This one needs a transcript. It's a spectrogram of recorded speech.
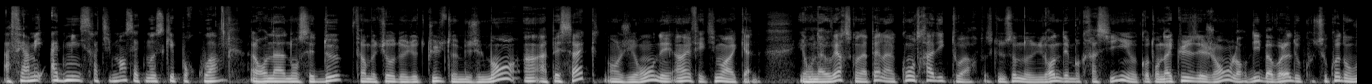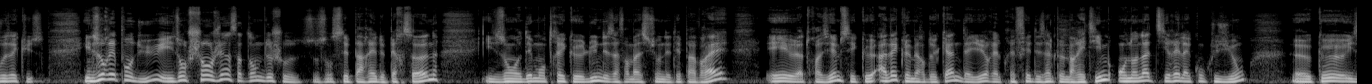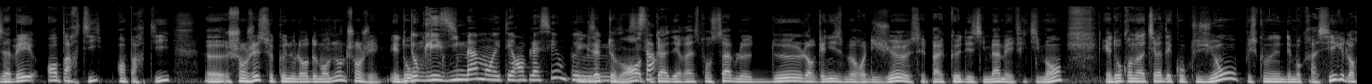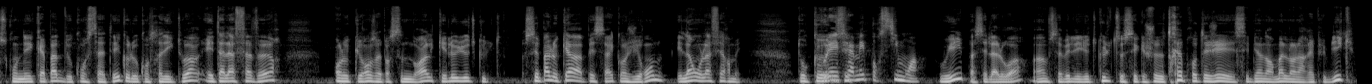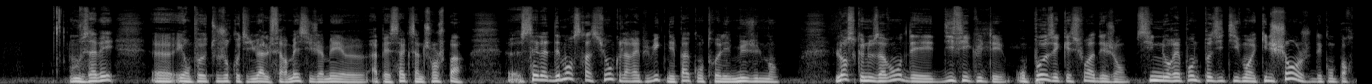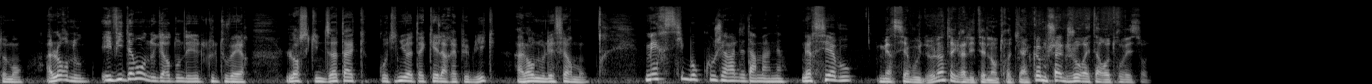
a fermé administrativement cette mosquée. Pourquoi? Alors on a annoncé deux fermetures de lieux de culte musulmans, un à Pessac en Gironde et un effectivement à Cannes. Et on a ouvert ce qu'on appelle un contradictoire, parce que nous sommes dans une grande démocratie. Quand on accuse des gens, on leur dit bah voilà de ce quoi dont vous accuse. Ils ont répondu et ils ont changé un certain nombre de choses. Ils se sont séparés de personnes. Ils ont démontré que l'une des informations n'était pas vraie. Et la troisième, c'est qu'avec le maire de Cannes d'ailleurs et le préfet des Alpes-Maritimes, on en a tiré la conclusion euh, qu'ils avaient en partie, en partie, euh, changé ce que que nous leur demandions de changer. Et donc, les imams ont été remplacés on peut... Exactement, en tout cas des responsables de l'organisme religieux, c'est pas que des imams effectivement. Et donc on a tiré des conclusions, puisqu'on est une démocratie, lorsqu'on est capable de constater que le contradictoire est à la faveur, en l'occurrence de la personne morale, qui est le lieu de culte. C'est pas le cas à Pessac en Gironde, et là on l'a fermé. Donc, Vous euh, l'avez fermé pour six mois Oui, bah, c'est la loi. Hein. Vous savez, les lieux de culte, c'est quelque chose de très protégé, et c'est bien normal dans la République. Vous savez, euh, et on peut toujours continuer à le fermer si jamais euh, à Pessac ça ne change pas. Euh, c'est la démonstration que la République n'est pas contre les musulmans. Lorsque nous avons des difficultés, on pose des questions à des gens. S'ils nous répondent positivement et qu'ils changent des comportements, alors nous, évidemment, nous gardons des lieux de culte ouverts. Lorsqu'ils attaquent, continuent à attaquer la République, alors nous les fermons. Merci beaucoup, Gérald Darmanin. Merci à vous. Merci à vous deux. L'intégralité de l'entretien, comme chaque jour, est à retrouver sur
